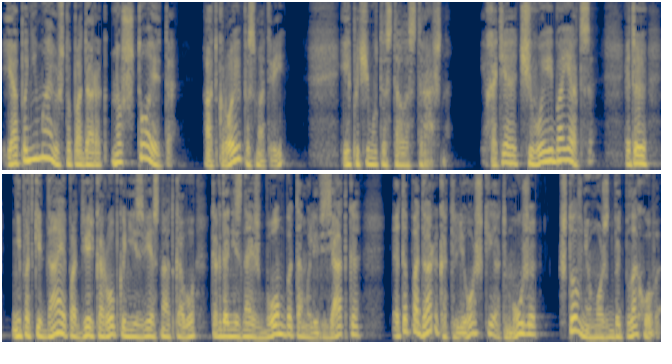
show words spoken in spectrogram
Я понимаю, что подарок, но что это? Открой и посмотри». И почему-то стало страшно. Хотя чего ей бояться? Это не подкидная под дверь коробка неизвестно от кого, когда не знаешь, бомба там или взятка. Это подарок от Лёшки, от мужа. Что в нем может быть плохого?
